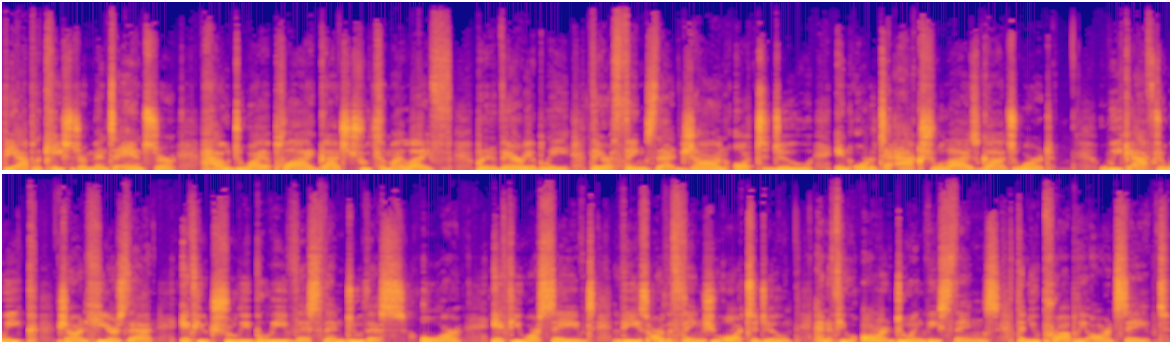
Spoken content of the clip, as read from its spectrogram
the applications are meant to answer, How do I apply God's truth to my life? But invariably, they are things that John ought to do in order to actualize God's word. Week after week, John hears that, if you truly believe this, then do this. Or, if you are saved, these are the things you ought to do, and if you aren't doing these things, then you probably aren't saved.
